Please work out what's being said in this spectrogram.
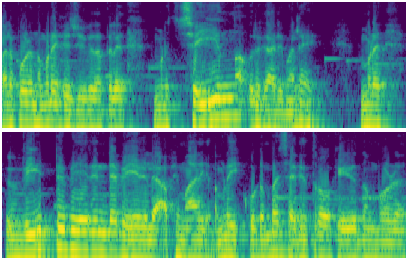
പലപ്പോഴും നമ്മുടെയൊക്കെ ജീവിതത്തിൽ നമ്മൾ ചെയ്യുന്ന ഒരു കാര്യം അല്ലേ? നമ്മുടെ വീട്ടുപേരിന്റെ പേരിൽ അഭിമാനിക്കുക. നമ്മുടെ ഈ കുടുംബ ചരിത്രമൊക്കെ എഴുതുമ്പോൾ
